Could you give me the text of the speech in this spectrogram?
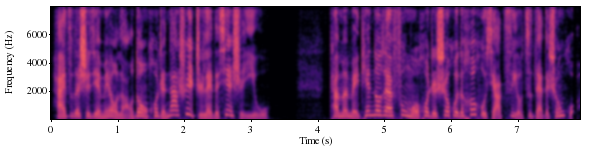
孩子的世界没有劳动或者纳税之类的现实义务，他们每天都在父母或者社会的呵护下自由自在的生活，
